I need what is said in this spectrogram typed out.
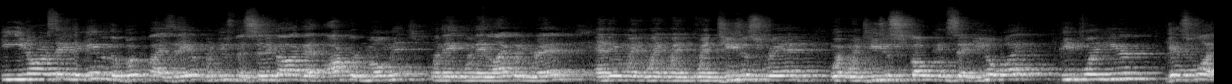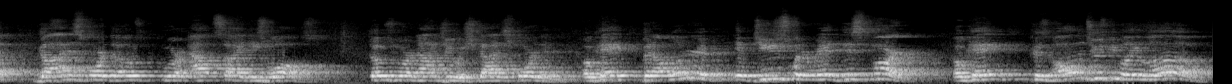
you know what I'm saying? They gave him the book of Isaiah when he was in the synagogue, that awkward moment when they when they liked what he read. And then when when when, when Jesus read, when, when Jesus spoke and said, you know what? People in here, guess what? God is for those who are outside these walls. Those who are not Jewish, God is for them. Okay? But I wonder if, if Jesus would have read this part, okay? Because all the Jewish people, they love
